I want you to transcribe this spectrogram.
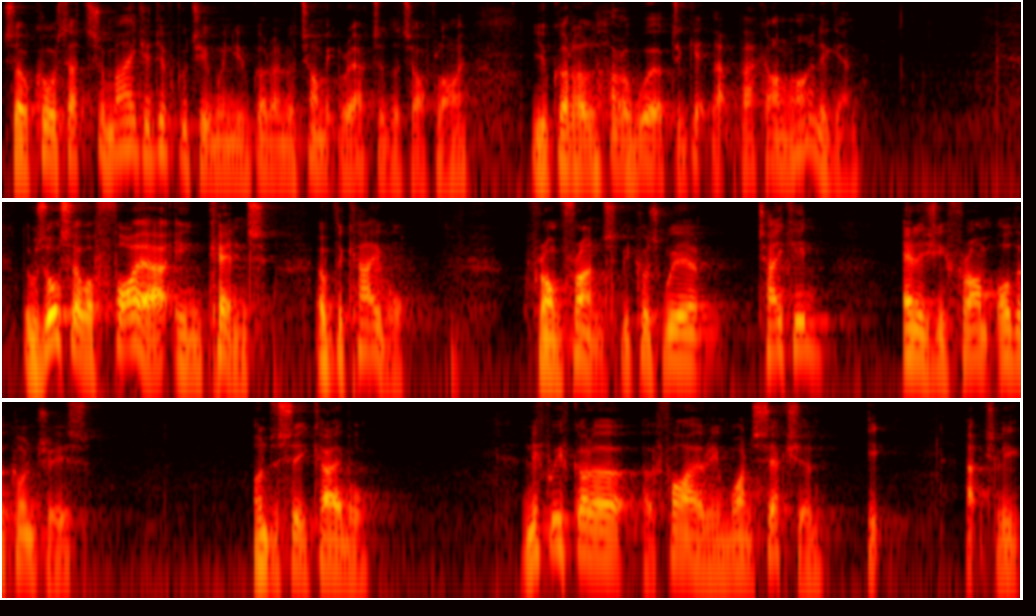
So, of course, that's a major difficulty when you've got an atomic reactor that's offline. You've got a lot of work to get that back online again. There was also a fire in Kent of the cable from France because we're taking energy from other countries undersea cable. And if we've got a, a fire in one section, it actually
